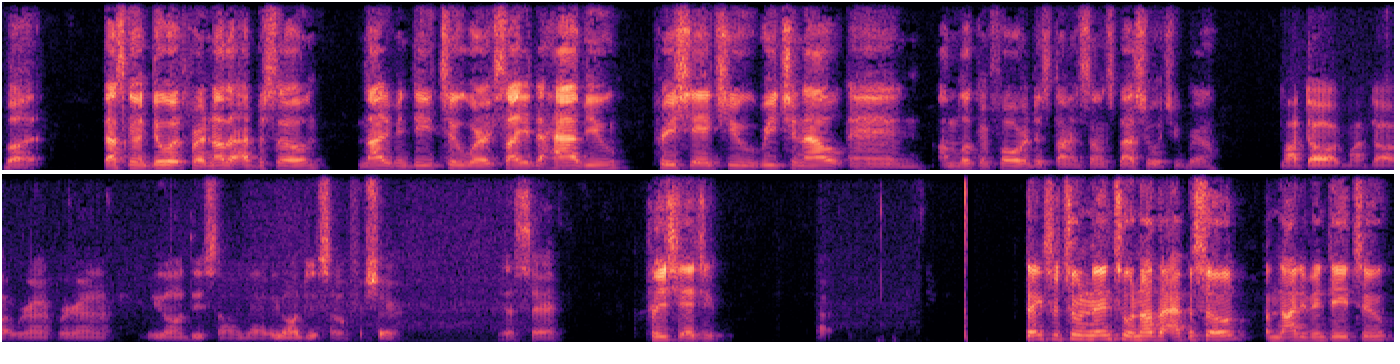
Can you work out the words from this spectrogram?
But that's gonna do it for another episode. Not even D2. We're excited to have you. Appreciate you reaching out and I'm looking forward to starting something special with you, bro. My dog, my dog. We're gonna we're gonna we gonna do something, man. We're gonna do something for sure. Yes, sir. Appreciate you. Thanks for tuning in to another episode of Not Even D2.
